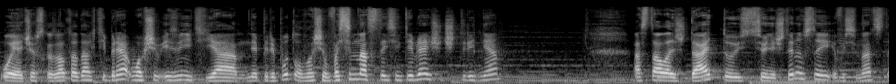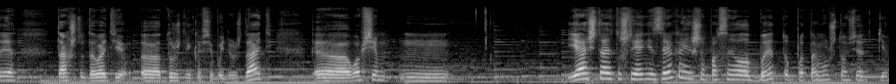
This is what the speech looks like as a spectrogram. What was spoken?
ой, я что сказал тогда, октября, в общем, извините, я, я перепутал, в общем, 18 сентября, еще 4 дня, осталось ждать, то есть сегодня 14 и 18 так что давайте э, дружненько все будем ждать. Э, в общем, э, я считаю, что я не зря, конечно, поставил бету, потому что все-таки,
